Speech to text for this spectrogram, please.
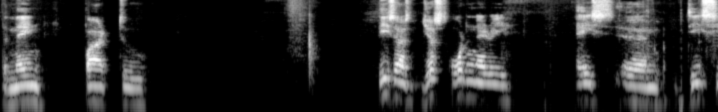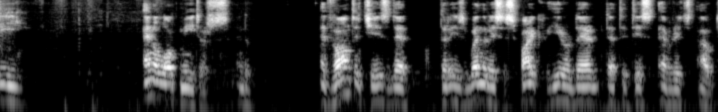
the main part to. These are just ordinary AC, um, DC analog meters, and the advantage is that there is when there is a spike here or there that it is averaged out.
